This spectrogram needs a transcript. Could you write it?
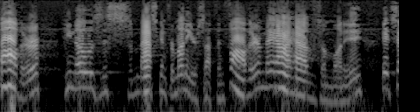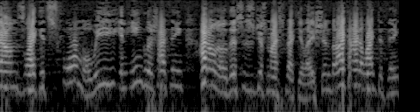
Father, he knows this I'm asking for money or something. Father, may I have some money? It sounds like it's formal. We, in English, I think, I don't know, this is just my speculation, but I kind of like to think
